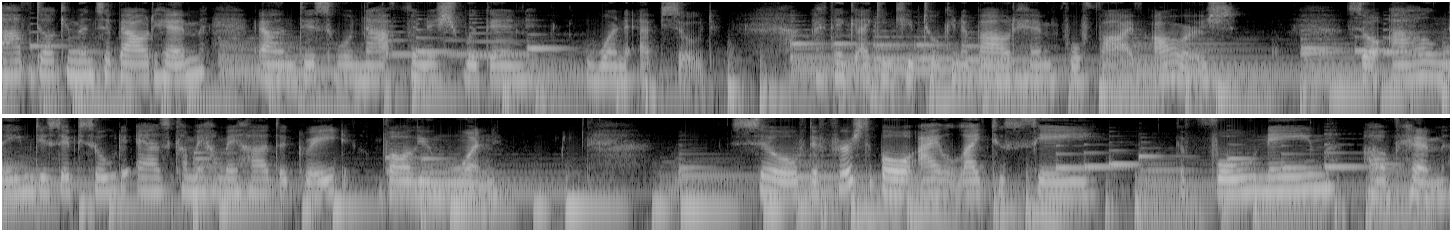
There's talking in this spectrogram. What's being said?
of documents about him, and this will not finish within one episode. I think I can keep talking about him for five hours. So I'll name this episode as Kamehameha the Great, Volume 1. So, the first of all, I would like to say the full name of him.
